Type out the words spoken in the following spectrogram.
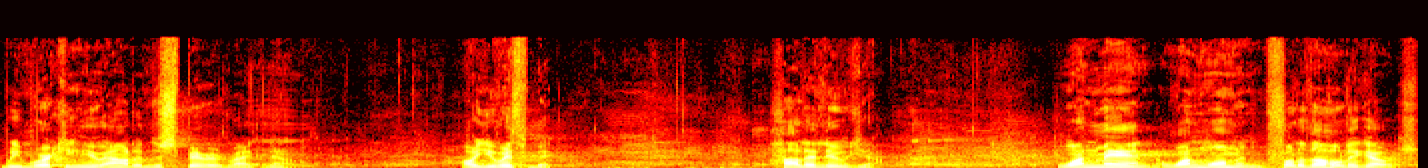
We're working you out in the spirit right now. Are you with me? Hallelujah. One man, one woman full of the Holy Ghost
